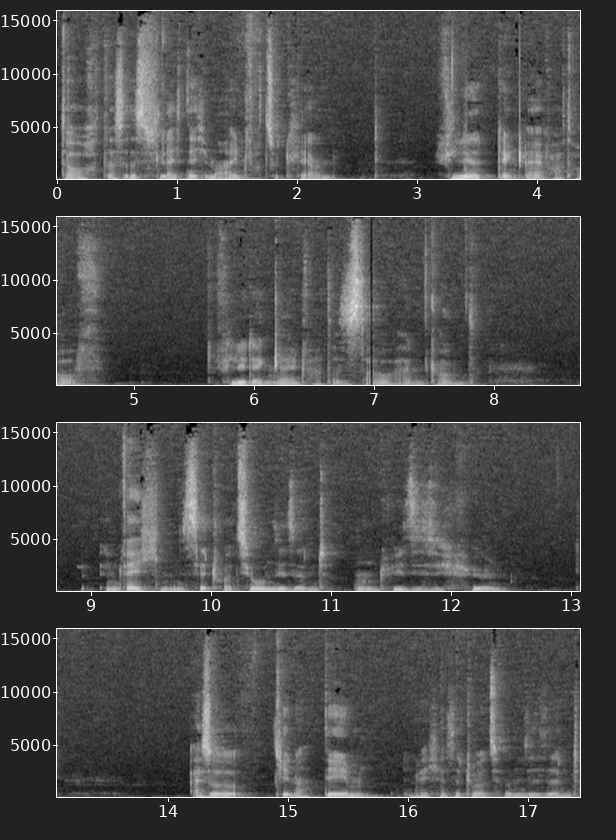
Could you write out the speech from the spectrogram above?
Doch, das ist vielleicht nicht immer einfach zu klären. Viele denken einfach drauf. Viele denken einfach, dass es darauf ankommt, in welchen Situationen sie sind und wie sie sich fühlen. Also je nachdem, in welcher Situation sie sind,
